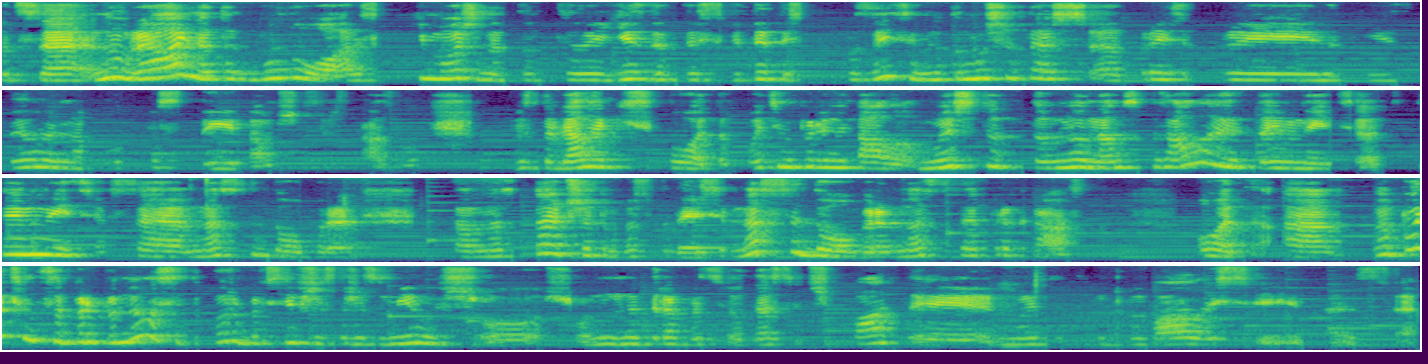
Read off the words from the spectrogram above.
Оце ну реально так було. А скільки можна тут е, їздити, світитись по позиціям? Ну тому що теж е, при- приїздили на блокпости, там щось розказували, виставляли якісь фото, потім прилітало. Ми ж тут ну нам сказали таємниця, таємниця, все, в нас все добре. Там нас питають, що там в Одесі. В нас все добре, в нас все прекрасно. От, а ну потім це припинилося, також би всі вже зрозуміли, що, що не треба цю Одесу чіпати. Ми тут відбивалися і те все.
